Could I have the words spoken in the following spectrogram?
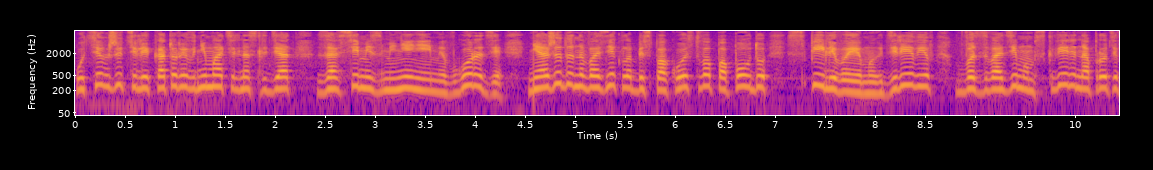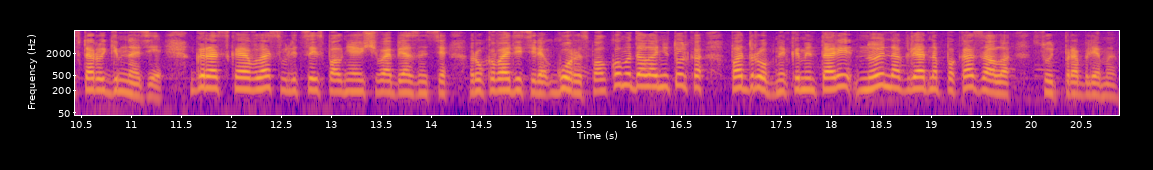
У тех жителей, которые внимательно следят за всеми изменениями в городе, неожиданно возникло беспокойство по поводу спиливаемых деревьев в возводимом сквере напротив второй гимназии. Городская власть в лице исполняющего обязанности руководителя горосполкома дала не только подробный комментарий, но и наглядно показала суть проблемы.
